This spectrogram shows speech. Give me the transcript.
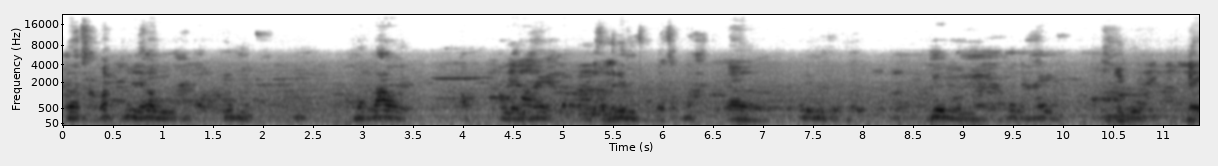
เออถามว่าพรุ่งนี้เรามีงานต่อไม่ดีชงเหล้าเอาเอาเงินมาให้อะเราไม่ได้ดูถูกเลยสักบาทเออไม่ได้ดูถูกเลยยื่นเงินมาเพื่อจะให้ถ่ายรูปเดี๋ยว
